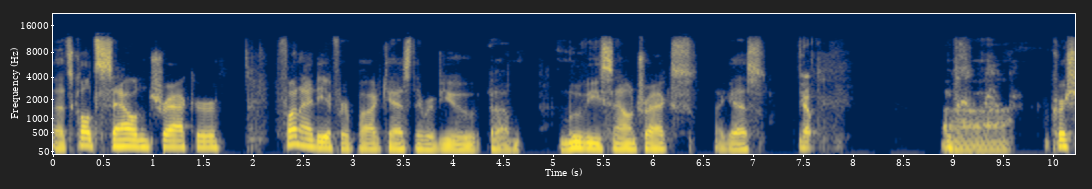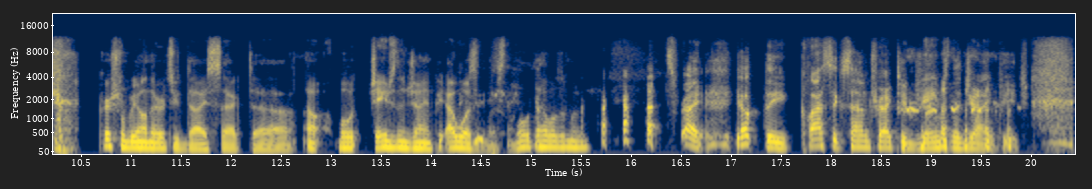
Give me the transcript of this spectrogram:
uh, it's called Sound Tracker. Fun idea for a podcast. They review um, movie soundtracks. I guess. Yep. Uh, Christian. Christian will be on there to dissect. Uh, oh, well, James and the Giant Peach. I wasn't listening. What the hell was the movie? that's right. Yep, the classic soundtrack to James and the Giant Peach.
